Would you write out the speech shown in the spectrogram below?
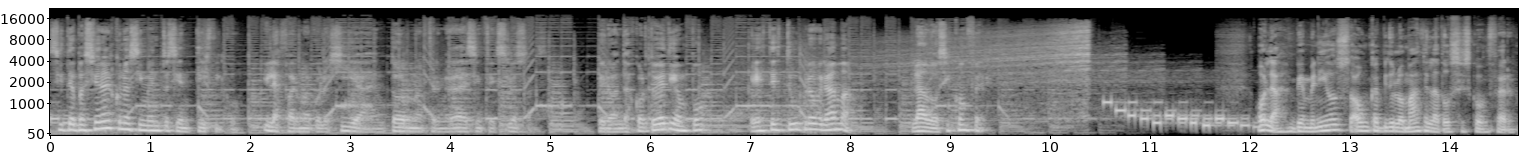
Si te apasiona el conocimiento científico y la farmacología en torno a enfermedades infecciosas, pero andas corto de tiempo, este es tu programa, La Dosis con Fer. Hola, bienvenidos a un capítulo más de La Dosis con Fer.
